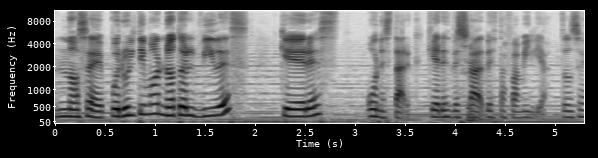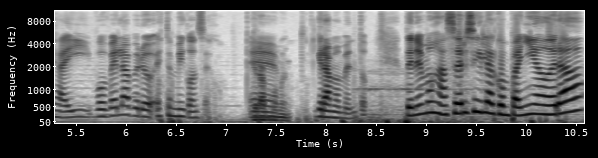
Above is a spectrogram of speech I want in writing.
no sé, por último, no te olvides que eres un Stark, que eres de, esta, de esta familia. Entonces ahí, vos vela, pero este es mi consejo. Gran Eh, momento. Gran momento. Tenemos a Cersei y la compañía dorada.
